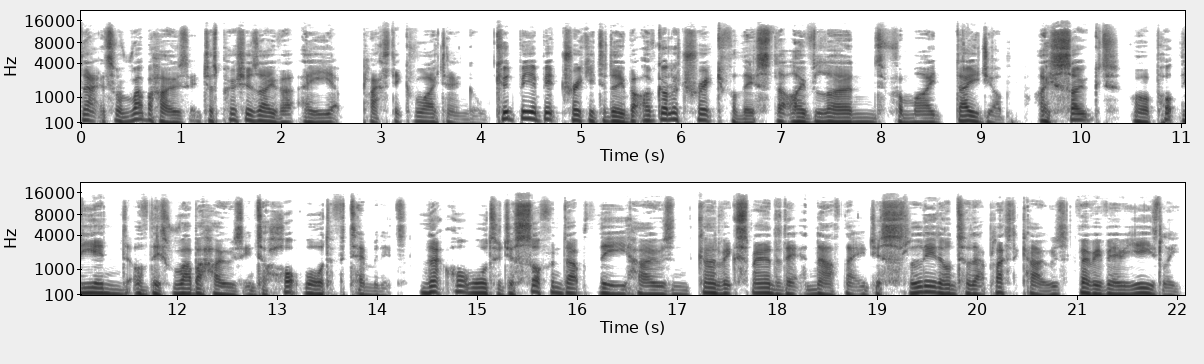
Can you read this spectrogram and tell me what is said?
that's a rubber hose. It just pushes over a plastic right angle. Could be a bit tricky to do, but I've got a trick for this that I've learned from my day job. I soaked or put the end of this rubber hose into hot water for 10 minutes. That hot water just softened up the hose and kind of expanded it enough that it just slid onto that plastic hose very, very easily.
